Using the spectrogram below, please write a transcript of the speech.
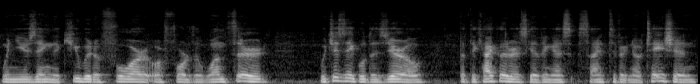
when using the cube root of 4, or 4 to the 1 third, which is equal to 0, but the calculator is giving us scientific notation,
